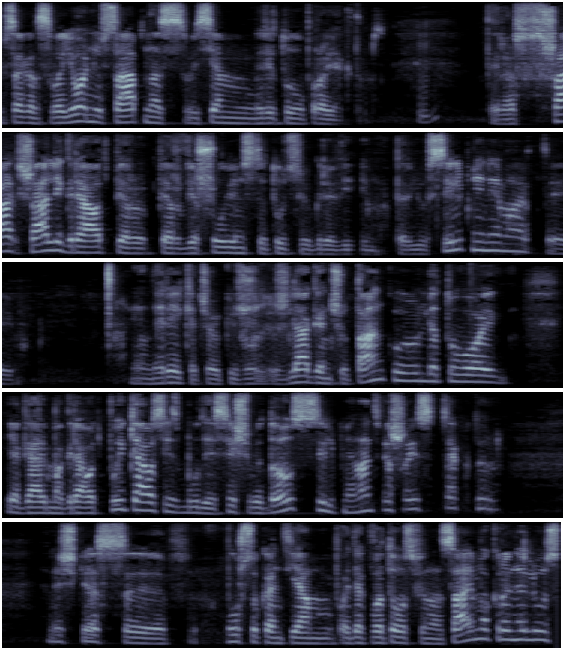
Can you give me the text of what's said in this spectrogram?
kaip sakant, svajonių sapnas visiems rytų projektams. Mhm. Tai yra šalį greut per, per viešųjų institucijų grevimą, per jų silpninimą. Tai nereikia čia jokių žlegančių tankų Lietuvoje, jie galima greuti puikiausiais būdais iš vidaus, silpninant viešai sektorių. Reiškės, užsukant jam adekvataus finansavimo kranelius,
